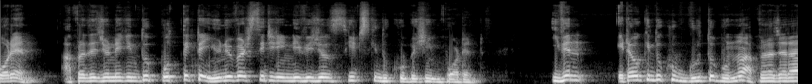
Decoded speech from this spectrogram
করেন, আপনাদের জন্য কিন্তু প্রত্যেকটা ইউনিভার্সিটির ইন্ডিভিজুয়াল সিটস কিন্তু খুব বেশি ইম্পর্টেন্ট ইভেন এটাও কিন্তু খুব গুরুত্বপূর্ণ। আপনারা যারা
